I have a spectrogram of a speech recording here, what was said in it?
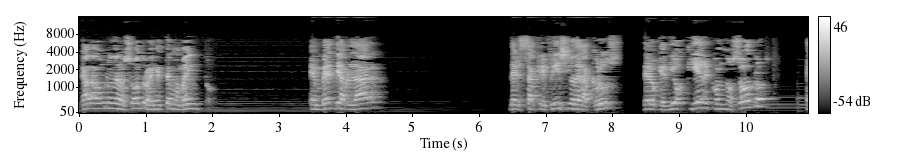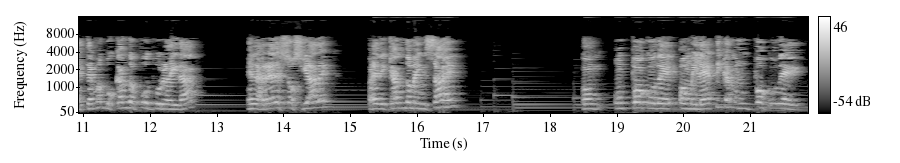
cada uno de nosotros en este momento en vez de hablar del sacrificio de la cruz, de lo que Dios quiere con nosotros, estemos buscando popularidad en las redes sociales, predicando mensajes con un poco de homilética, con un poco de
